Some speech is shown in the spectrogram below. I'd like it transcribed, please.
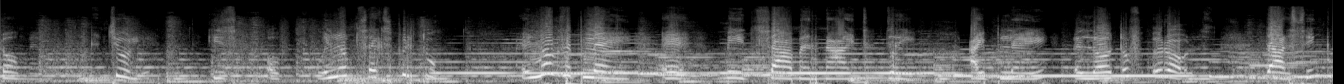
Romeo and Juliet William Shakespeare too. I love the play A Midsummer Night Dream. I play a lot of roles, dancing.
